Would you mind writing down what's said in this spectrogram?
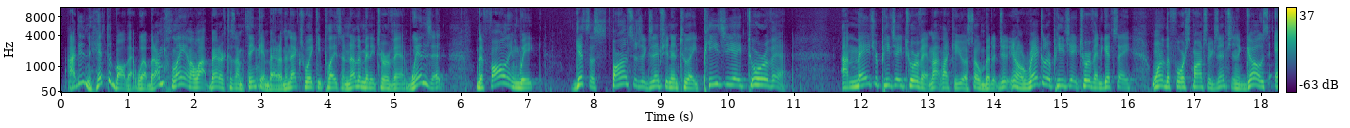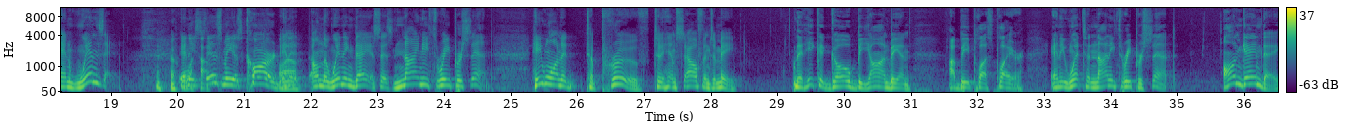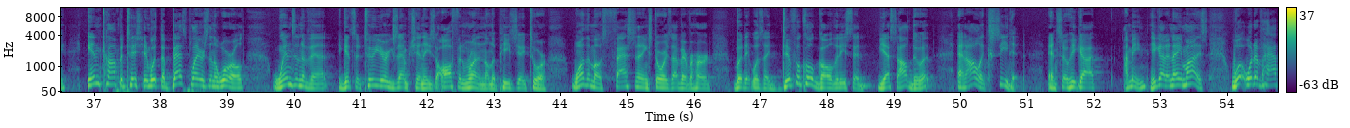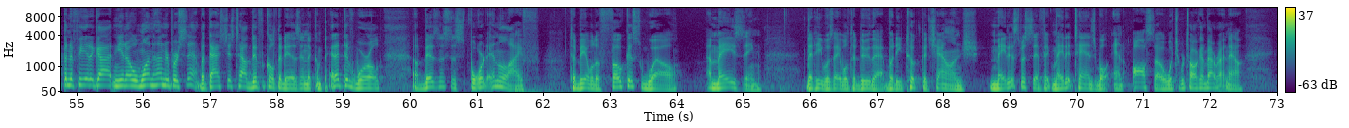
I didn't hit the ball that well, but I'm playing a lot better because I'm thinking better. The next week he plays another mini tour event, wins it. The following week, gets a sponsor's exemption into a PGA Tour event a major PGA Tour event, not like a U.S. Open, but a, you know, a regular PGA Tour event, gets a one of the four sponsor exemptions and goes and wins it. and wow. he sends me his card, wow. and it, on the winning day it says 93 percent. He wanted to prove to himself and to me that he could go beyond being a B plus player, and he went to 93 percent on game day in competition with the best players in the world, wins an event, gets a two year exemption, he's off and running on the PGA Tour. One of the most fascinating stories I've ever heard, but it was a difficult goal that he said, Yes, I'll do it, and I'll exceed it. And so he got I mean, he got an A minus. What would have happened if he had gotten, you know, 100%? But that's just how difficult it is in the competitive world of business and sport and life to be able to focus well. Amazing that he was able to do that, but he took the challenge, made it specific, made it tangible, and also, which we're talking about right now,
